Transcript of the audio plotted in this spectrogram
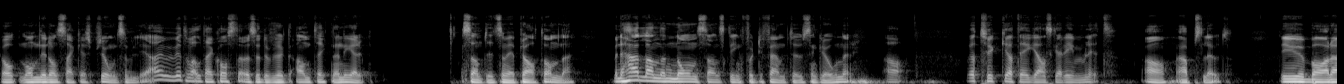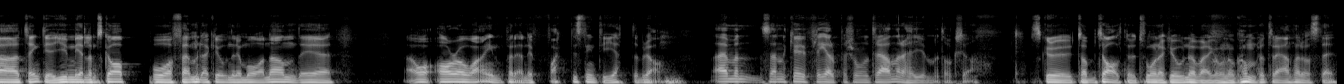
Jag Om det är någon stackars person som vill, ja, vi vet vad allt det här kostar, så du försökt anteckna ner samtidigt som vi pratar om det. Men det här landar någonstans kring 45 000 kronor. Ja. Och jag tycker att det är ganska rimligt. Ja, absolut. Det är ju bara, tänk dig, ju medlemskap på 500 kronor i månaden. Det är, ROI på den är faktiskt inte jättebra. Nej, men sen kan ju fler personer träna det här gymmet också. Ska du ta betalt nu, 200 kronor varje gång de kommer och tränar hos dig?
